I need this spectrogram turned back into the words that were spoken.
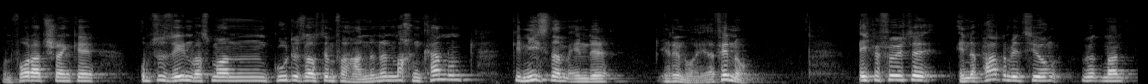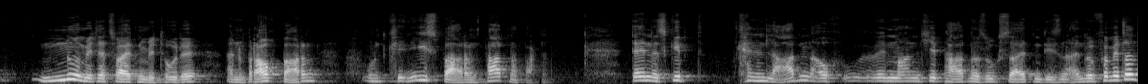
und Vorratsschränke, um zu sehen, was man Gutes aus dem Vorhandenen machen kann und genießen am Ende ihre neue Erfindung. Ich befürchte, in der Partnerbeziehung wird man nur mit der zweiten Methode einen brauchbaren und genießbaren Partner backen. Denn es gibt keinen Laden, auch wenn manche Partnersuchseiten diesen Eindruck vermitteln,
